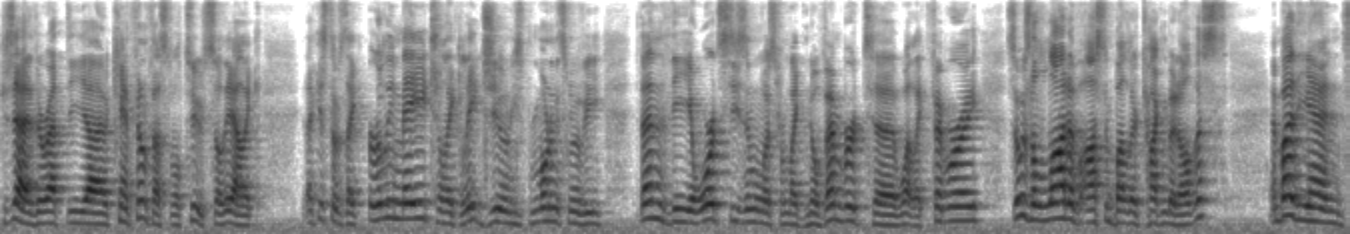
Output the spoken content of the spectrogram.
because yeah, they were at the uh, Cannes Film Festival too. So yeah, like, I guess there was like early May to like late June, he's promoting this movie. Then the awards season was from like November to what, like February. So it was a lot of Austin Butler talking about Elvis. And by the end,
